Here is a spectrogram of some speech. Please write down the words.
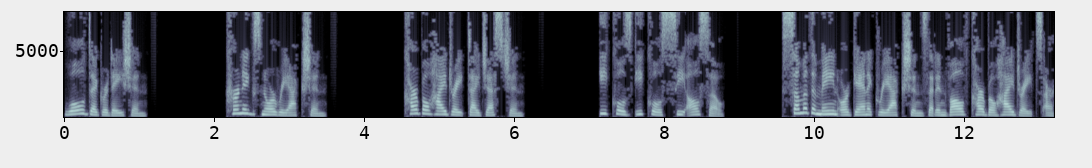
Wohl degradation, Koenigs-Knorr reaction, carbohydrate digestion, equals equals see also. Some of the main organic reactions that involve carbohydrates are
